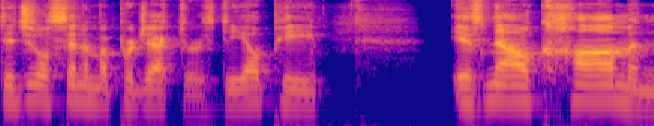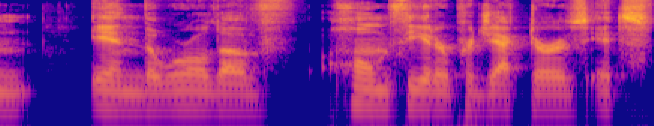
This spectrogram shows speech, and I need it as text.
digital cinema projectors DLP is now common in the world of home theater projectors. It's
